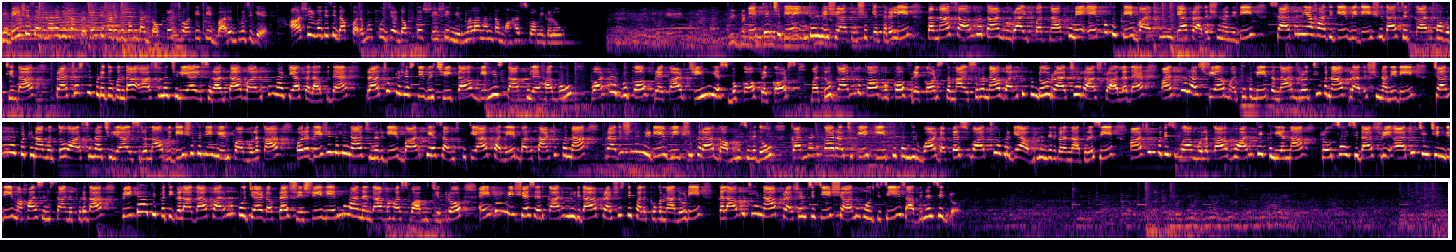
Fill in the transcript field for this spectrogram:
ವಿದೇಶಿ ಸರ್ಕಾರದಿಂದ ಪ್ರಶಸ್ತಿ ಪಡೆದು ಬಂದ ಡಾಕ್ಟರ್ ಸ್ವಾತಿ ಪಿ. ಭಾರದ್ವಾಜ್ಗೆ ಆಶೀರ್ವದಿಸಿದ ಪರಮ ಪೂಜ್ಯ ಡಾಕ್ಟರ್ ಶ್ರೀ ಶ್ರೀ ನಿರ್ಮಲಾನಂದ ಮಹಾಸ್ವಾಮಿಗಳು. ಇತ್ತೀಚೆಗೆ ಇಂಡೋನೇಷ್ಯಾ ದೇಶಕ್ಕೆ ತೆರಳಿ ತನ್ನ ಸಾವಿರದ ನೂರ ಇಪ್ಪತ್ನಾಲ್ಕನೇ ಏಕವ್ಯಕ್ತಿ ಭರತನಾಟ್ಯ ಪ್ರದರ್ಶನ ನೀಡಿ ಸಾಧನೆಯ ಹಾದಿಗೆ ವಿದೇಶದ ಸರ್ಕಾರದ ವತಿಯಿಂದ ಪ್ರಶಸ್ತಿ ಪಡೆದು ಬಂದ ಹಾಸನ ಜಿಲ್ಲೆಯ ಹೆಸರಾಂತ ಭರತನಾಟ್ಯ ಕಲಾವಿದ, ರಾಜ್ಯ ಪ್ರಶಸ್ತಿ ವಿಜೇತ ಗಿನ್ನಿಸ್ ದಾಖಲೆ ಹಾಗೂ water book of record, genius book of records ಮತ್ತು ಕರ್ನಾಟಕ ಬುಕ್ ಆಫ್ ರೆಕಾರ್ಡ್ಸ್ ತನ್ನ ಹೆಸರನ್ನ ಬರೆದುಕೊಂಡು ರಾಜ್ಯ ರಾಷ್ಟ್ರ ಅಲ್ಲದೆ ಅಂತಾರಾಷ್ಟ್ರೀಯ ಮಟ್ಟದಲ್ಲಿ ತನ್ನ ನೃತ್ಯವನ್ನ ಪ್ರದರ್ಶನ ನೀಡಿ ಚನ್ನರಾಯಪಟ್ಟಣ ಮತ್ತು ಹಾಸನ ಜಿಲ್ಲೆಯ ಹೆಸರನ್ನ ವಿದೇಶದಲ್ಲಿ ಹೇಳುವ ಮೂಲಕ ಹೊರ ದೇಶದಲ್ಲಿನ ಜನರಿಗೆ ಭಾರತೀಯ ಸಂಸ್ಕೃತಿಯ ಕಲೆ, ಭರತನಾಟ್ಯವನ್ನ ಪ್ರದರ್ಶನ ನೀಡಿ ವೀಕ್ಷಕರ ಗಮನ ಸೆಳೆದು ಕರ್ನಾಟಕ ರಾಜ್ಯಕ್ಕೆ ಕೀರ್ತಿ ತಂದಿರುವ ಡಾಕ್ಟರ್ ಸ್ವಾತಿ ಅವರಿಗೆ ಅಭಿನಂದನೆಗಳನ್ನ ತಿಳಿಸಿ ಆಶೀರ್ವದಿಸುವ ಮೂಲಕ ಭಾರತೀಯ ಕಲೆಯನ್ನ ಪ್ರೋತ್ಸಾಹಿಸಿದ ಶ್ರೀ ಆದಿಚುಂಚನಗಿರಿ ಮಹಾಸಂಸ್ಥಾನ ಪುಟದ ಪೀಠಾಧಿಪತಿಗಳಾದ ಪರಮ ಪೂಜಾ ಡಾಕ್ಟರ್ ಶ್ರೀ ಶ್ರೀ ನಿರ್ಮಲಾನಂದ ಮಹಾಸ್ವಾಮೀಜಿಯವರು ಇಂಡೋನೇಷ್ಯಾ ಸರ್ಕಾರ ನೀಡಿದ ಪ್ರಶಸ್ತಿ ಫಲಕವನ್ನು ನೋಡಿ ಕಲಾವಿದೆಯನ್ನ ಪ್ರಶಂಸಿಸಿ ಶಾಲು ಹೊಂದಿಸಿ ಅಭಿನಂದಿಸಿದರು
